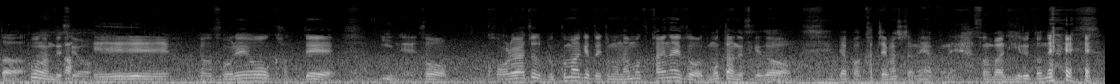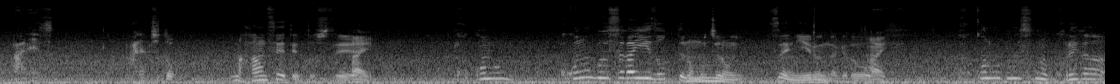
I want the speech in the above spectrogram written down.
た。そうなんですよ。あへだからそれを買ってえいいね。そう。これはちょっとブックマーケット行っても何も買えないぞと思ったんですけどやっぱ買っちゃいましたねやっぱね。その場にいるとね。あれあれちょっと今反省点として、はい。ここのここのブースがいいぞっていうのはもちろん常に言えるんだけど、はいここのブースのこれが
